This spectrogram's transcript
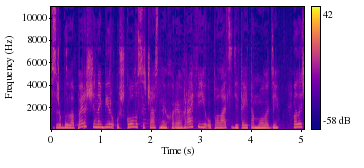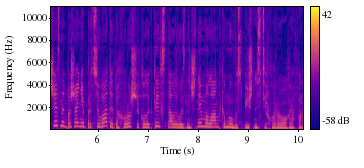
зробила перший набір у школу сучасної хореографії у Палаці дітей та молоді. Величезне бажання працювати та хороший колектив стали визначними ланками в успішності хореографа.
